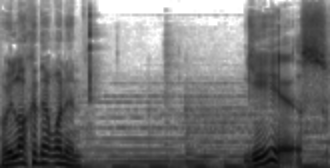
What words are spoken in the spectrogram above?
Are we locking that one in? Yes.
